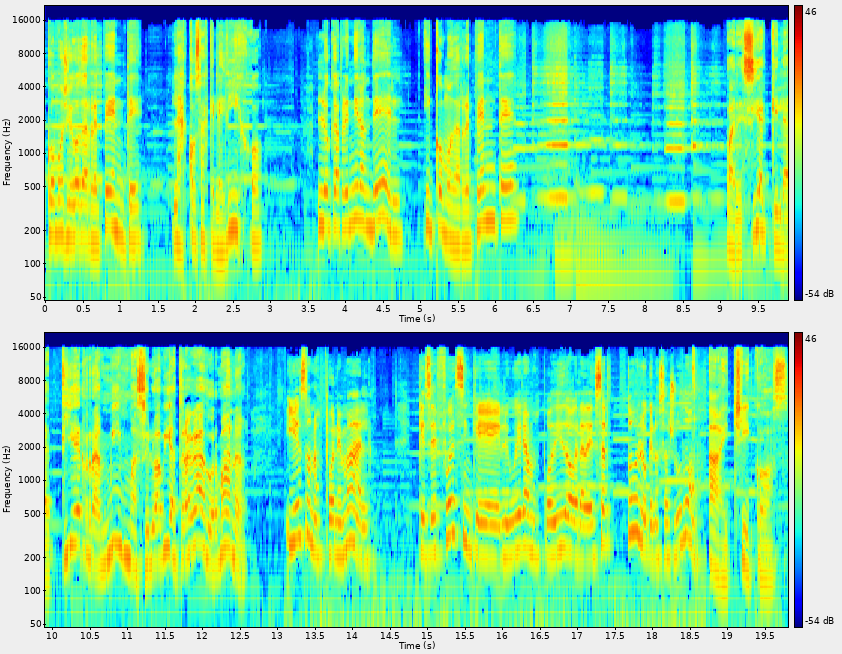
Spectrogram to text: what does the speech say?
Cómo llegó de repente, las cosas que les dijo, lo que aprendieron de él y cómo de repente... Parecía que la tierra misma se lo había tragado, hermana. Y eso nos pone mal. Que se fue sin que le hubiéramos podido agradecer todo lo que nos ayudó. Ay, chicos,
